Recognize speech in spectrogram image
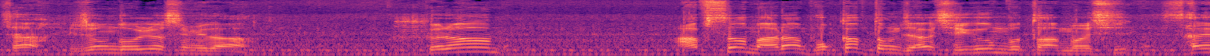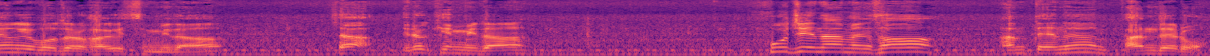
자, 이 정도 올렸습니다. 그럼 앞서 말한 복합 동작 지금부터 한번 시- 사용해 보도록 하겠습니다. 자, 이렇게입니다. 후진하면서 암때는 반대로.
